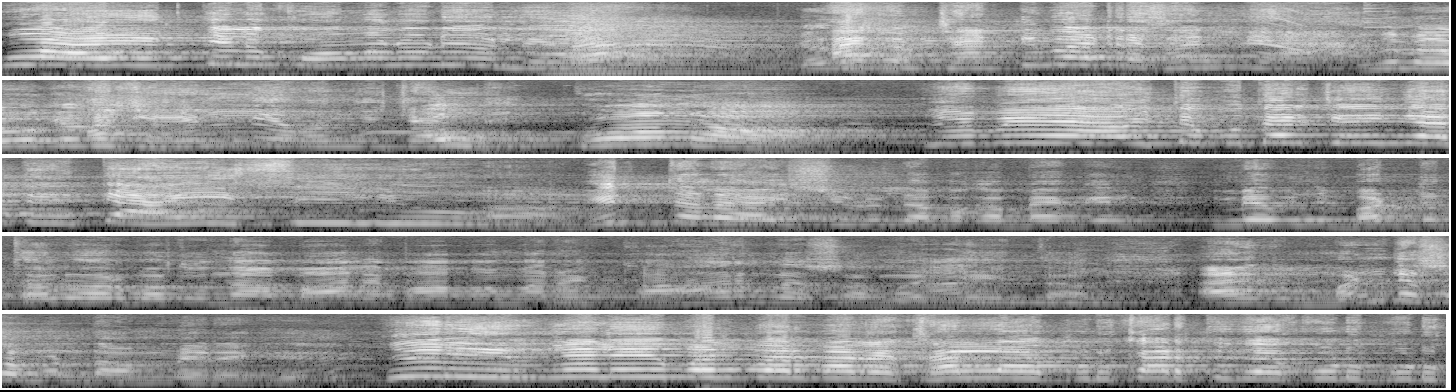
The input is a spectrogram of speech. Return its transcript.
ಓ ಆ ಎತ್ತಿಲ್ಲ ಕೋಮ ನುಡಿಯುವುದಿಲ್ಲ ಆಗ ಚಟ್ಟಿ ಬಾಟ್ರೆ ಸಣ್ಣ ಎಲ್ಲಿ ಒಂದು ಕೋಮ. ಎಬೆ ಐತೆ ಮುದರ್ ಚೇಂಜ್ ಆತ ಇತ್ತೆ ಐ ಯು ಇತ್ತಲೆ ಐ ಸಿ ಯು ಬಡ್ಡ ತಲವಾರ್ ಬತ್ತುಂದ ಬಾಲೆ ಪಾಪ ಮರ ಕಾರ್ಲ ಸಮಜ ಐತ ಆಗ ಮಂಡ ಸಮಂಡ ಇರಿ ಇರ್ನಲೆ ಬಂದ್ ಬರ್ ಮರ. ಕಲ್ಲ ಕರ್ತಿದೆ ಕುಡು ಪುಡು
